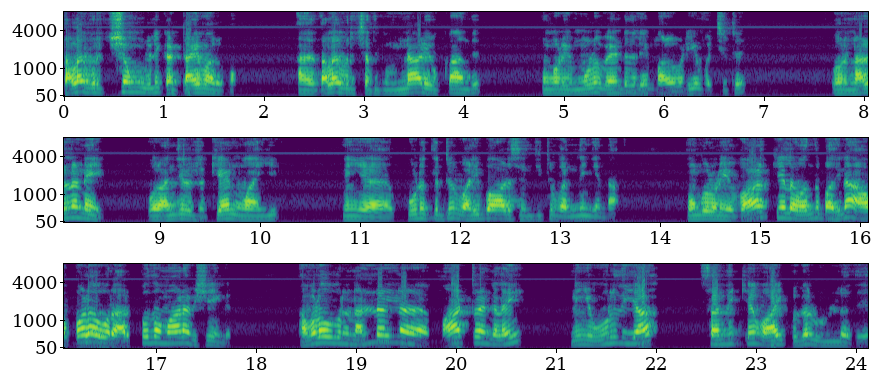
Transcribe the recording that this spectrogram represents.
தலை விருட்சம் சொல்லி கட்டாயமா இருக்கும். அந்த தலை விருட்சத்துக்கு முன்னாடி உட்காந்து உங்களுடைய முழு வேண்டுதலையும் மறுபடியும் வச்சுட்டு ஒரு நல்லெண்ணெய் ஒரு அஞ்சு லிட்டர் கேன் வாங்கி நீங்கள் கொடுத்துட்டு வழிபாடு செஞ்சுட்டு வந்தீங்கன்னா உங்களுடைய வாழ்க்கையில் வந்து பார்த்தீங்கன்னா அவ்வளோ ஒரு அற்புதமான விஷயங்கள். அவ்வளோ ஒரு நல்ல நல்ல மாற்றங்களை நீங்கள் உறுதியாக சந்திக்க வாய்ப்புகள் உள்ளது.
